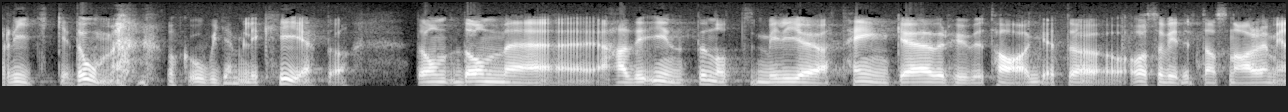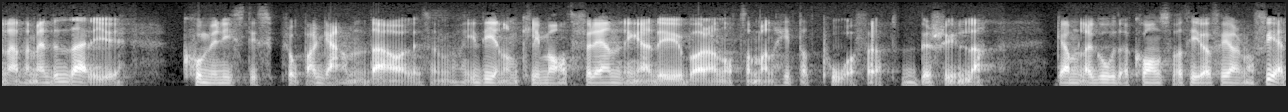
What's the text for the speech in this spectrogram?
rikedom och ojämlikhet. Och de, de eh, hade inte något miljötänk överhuvudtaget och, och så vidare utan snarare menade att det där är ju kommunistisk propaganda och liksom, idén om klimatförändringar det är ju bara något som man har hittat på för att beskylla gamla goda konservativa för att göra något fel.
